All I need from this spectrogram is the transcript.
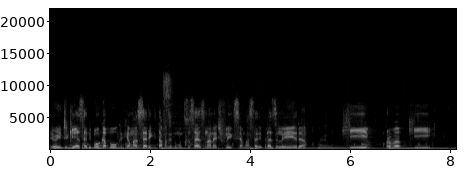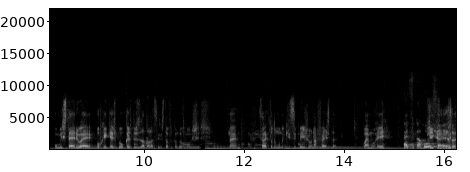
Eu indiquei a série Boca a Boca, que é uma série que tá fazendo muito sucesso na Netflix, é uma série brasileira. Que, prova que o mistério é por que, que as bocas dos adolescentes estão ficando roxas, né? Será que todo mundo que se beijou na festa vai morrer? Vai ficar roxo. Fica essa.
